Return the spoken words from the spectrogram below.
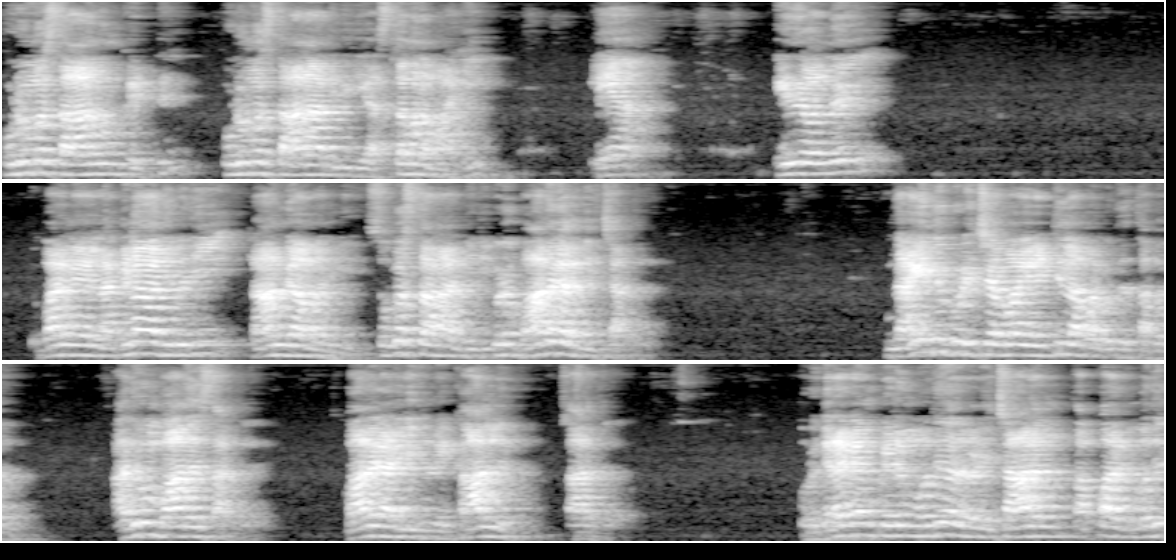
குடும்பஸ்தானமும் கெட்டு குடும்பஸ்தானாதிபதி அஸ்தமனமாகி இல்லையா? இது வந்து பாருங்க லக்னாதிபதி நான்காம் அதிபதி சுகஸ்தானாதிபதி கூட பாதகாதிபதி சார்ந்தது இந்த ஐந்து குடி செவ்வாய் எட்டில் அமர்வது தவறு. அதுவும் பாதக சார்ந்தது. பாதகாதிபதியினுடைய கால் சார்ந்தது. ஒரு கிரகம் பெறும்போது அதனுடைய சாரம் தப்பா இருக்கும்போது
